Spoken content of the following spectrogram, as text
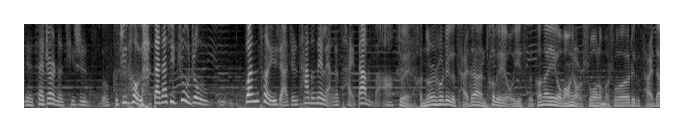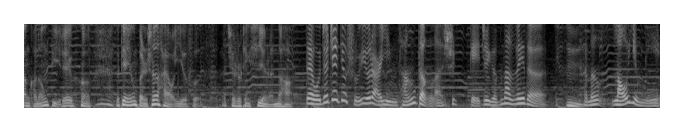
呃，在这儿呢，其实我不剧透了，大家去注重嗯观测一下，就是它的那两个彩蛋吧啊。对，很多人说这个彩蛋特别有意思。刚才也有网友说了嘛，说这个彩蛋可能比这个 电影本身还有意思，确实挺吸引人的哈。对，我觉得这就属于有点隐藏梗了，是给这个漫威的嗯，可能老影迷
